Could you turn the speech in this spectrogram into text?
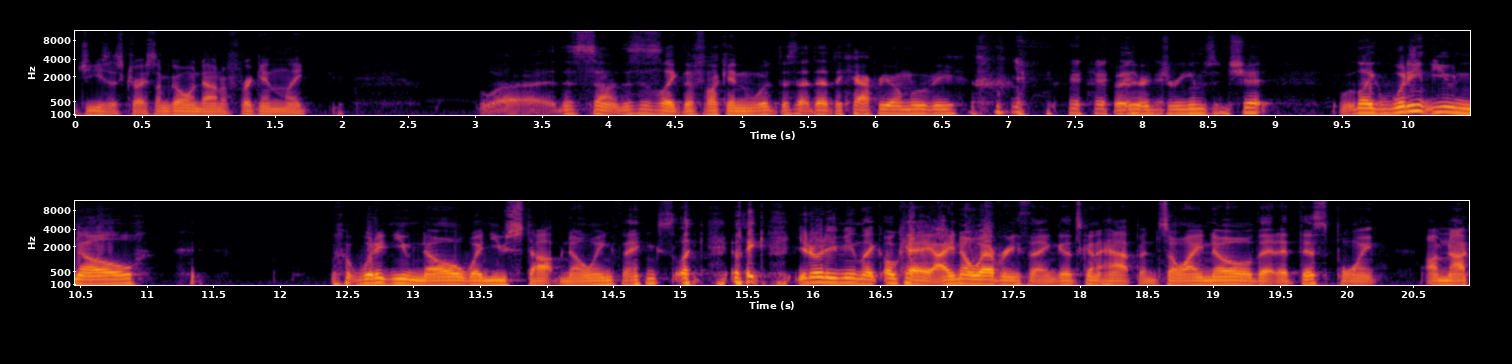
Jesus Christ I'm going down a freaking like uh, this sound, this is like the fucking what is that that DiCaprio movie with her dreams and shit. Like wouldn't you know wouldn't you know when you stop knowing things? Like like you know what i mean? Like okay i know everything that's to happen so i know that at this point i'm not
